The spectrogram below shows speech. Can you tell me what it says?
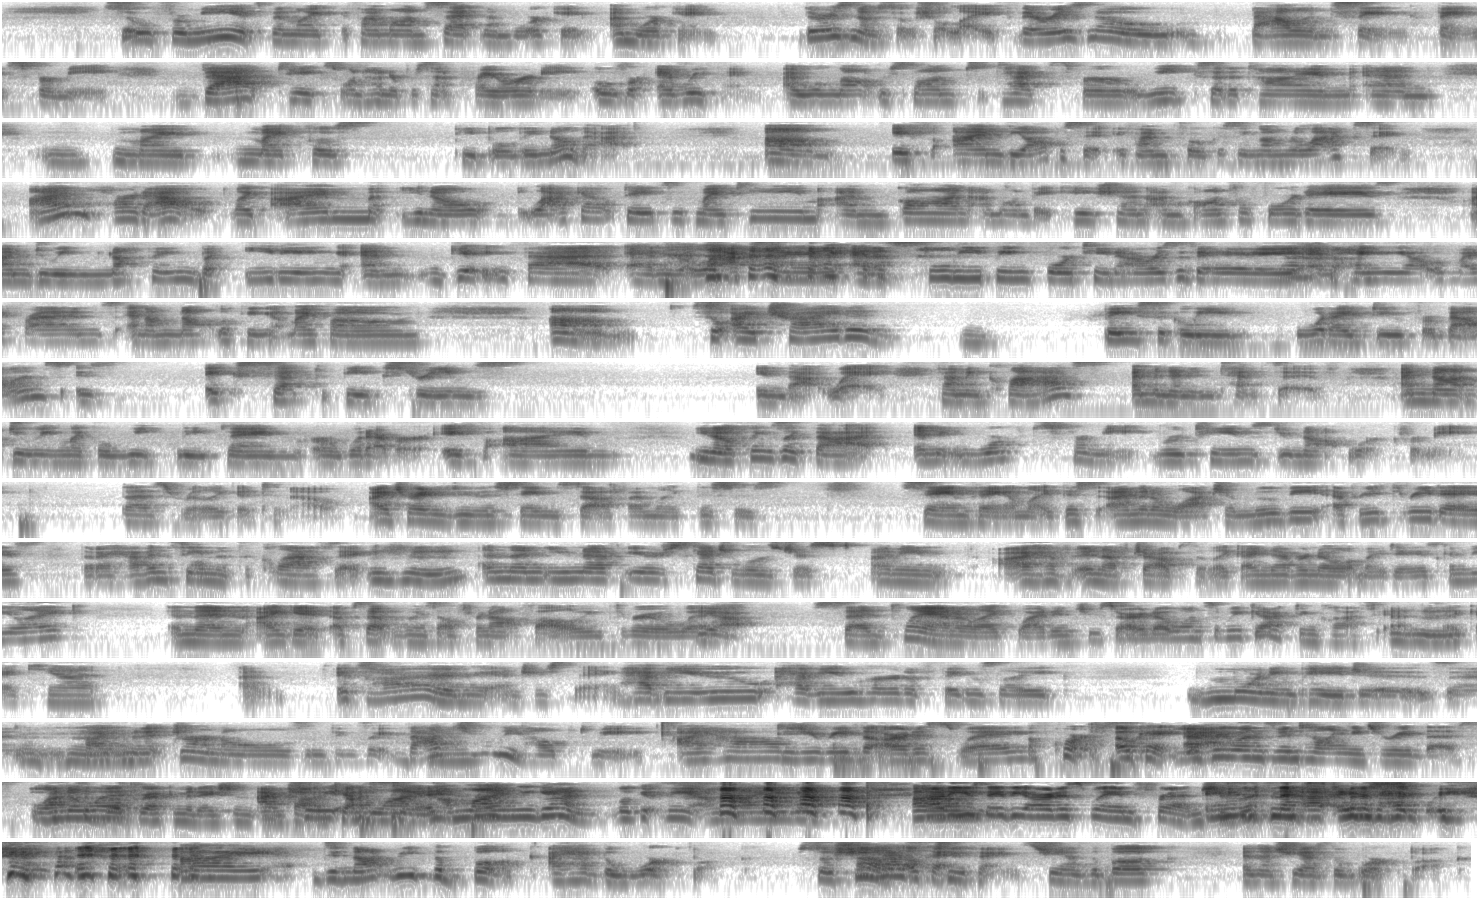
So for me, it's been like if I'm on set and I'm working, I'm working. There is no social life. There is no balancing things for me. That takes 100% priority over everything. I will not respond to texts for weeks at a time, and my my close people they know that. Um, if I'm the opposite, if I'm focusing on relaxing, I'm hard out. Like I'm, you know, blackout dates with my team. I'm gone. I'm on vacation. I'm gone for four days. I'm doing nothing but eating and getting fat and relaxing and sleeping 14 hours a day and hanging out with my friends. And I'm not looking at my phone. Um, so I try to basically what I do for balance is accept the extremes in that way. If I'm in class, I'm in an intensive. I'm not doing like a weekly thing or whatever. If I'm, you know, things like that. And it works for me. Routines do not work for me. That's really good to know. I try to do the same stuff. I'm like, this is same thing. I'm like, this. I'm gonna watch a movie every three days that I haven't seen. That's a classic. Mm-hmm. And then you never. Your schedule is just. I mean, I have enough jobs that like I never know what my day is gonna be like, and then I get upset with myself for not following through with Yeah. Said plan or like, why didn't you start a once a week acting class yet? Mhm. It's like I can't. It's hard. Very interesting. Have you have you heard of things like morning pages and Mhm. five minute journals and things like that's really helped me. I have Did you read The Artist's Way? of course. Okay, Yes. everyone's been telling me to read this. You Lots know of what? book recommendations. actually I'm lying. I'm lying again. Look at me. I'm lying again. How do you Um, say The Artist's Way in French? Is uh, exactly. I did not read the book. I have the workbook. So she Oh, has okay. two things. She has the book and then she has the workbook.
